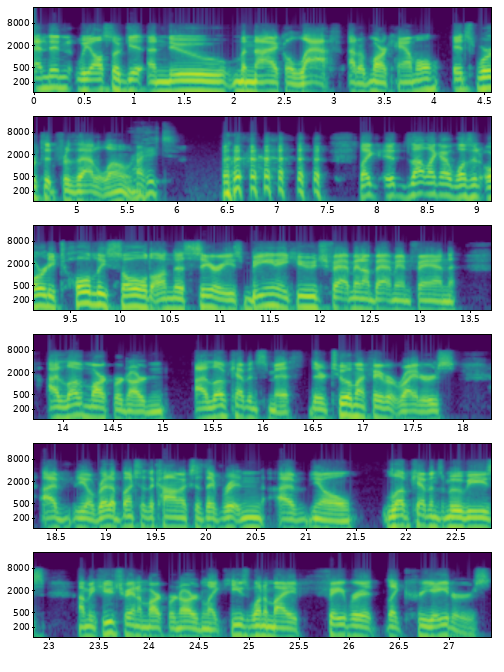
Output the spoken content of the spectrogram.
and then we also get a new maniacal laugh out of Mark Hamill. It's worth it for that alone. Right? like it's not like I wasn't already totally sold on this series. Being a huge Fat Man on Batman fan, I love Mark Bernardin. I love Kevin Smith. They're two of my favorite writers. I've you know read a bunch of the comics that they've written. I've you know love Kevin's movies. I'm a huge fan of Mark Bernardin. Like he's one of my favorite like creators.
